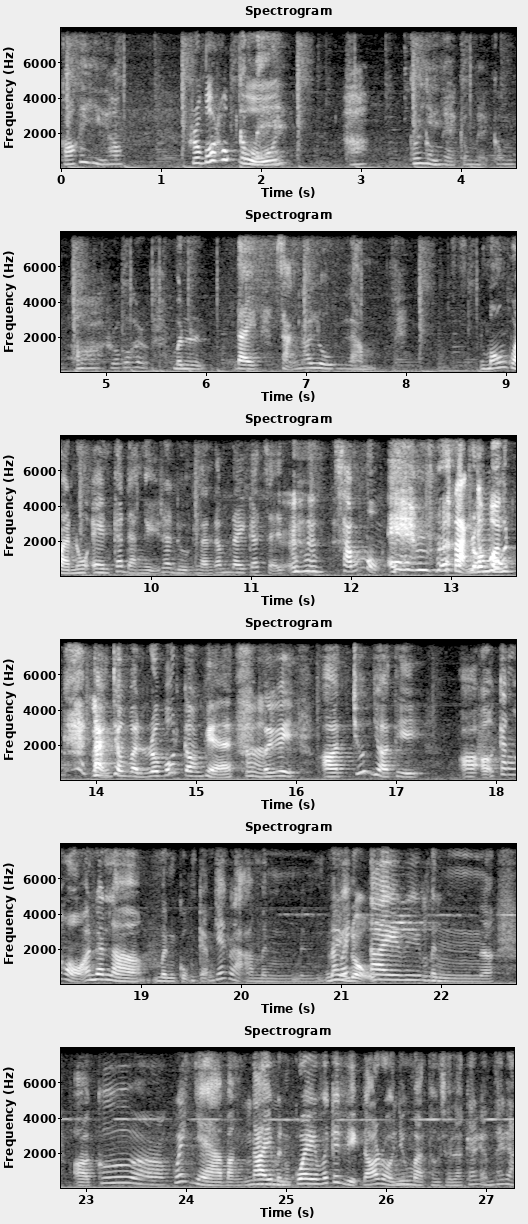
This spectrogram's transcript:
Có cái gì không? Robot hút bụi hả? Có gì? công nghệ công nghệ. Công ờ. robot mình đây sẵn nói luôn là món quà Noel các đã nghĩ ra được là năm nay các sẽ sắm một em tặng robot, cho mình tặng cho mình robot công nghệ à. bởi vì uh, trước giờ thì uh, ở căn hộ nên là mình cũng cảm giác là à, mình mình Đầy quét đủ. tay ừ. mình uh, cứ uh, quét nhà bằng tay ừ. mình quen với cái việc đó rồi ừ. nhưng mà thực sự là các cảm thấy là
